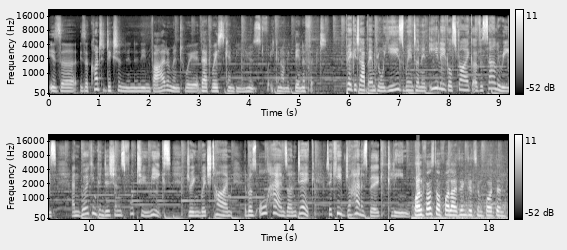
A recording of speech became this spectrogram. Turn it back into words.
is a, is a contradiction in an environment where that waste can be used for economic benefit. Pikitup employees went on an illegal strike over salaries and working conditions for two weeks, during which time it was all hands on deck to keep Johannesburg clean. Well, first of all, I think it's important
